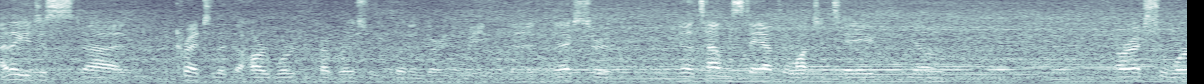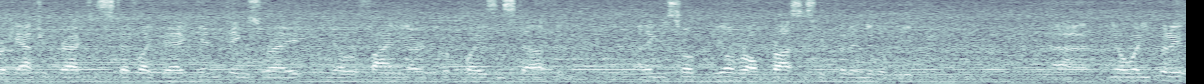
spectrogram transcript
I think it's just uh, credit to the, the, hard work and preparation we put in during the week. The, extra you know time we stay after watching tape. You know our extra work after practice, stuff like that, getting things right, you know, refining our, our plays and stuff. And I think just the overall process we put into the week. Uh, you know, when you put it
